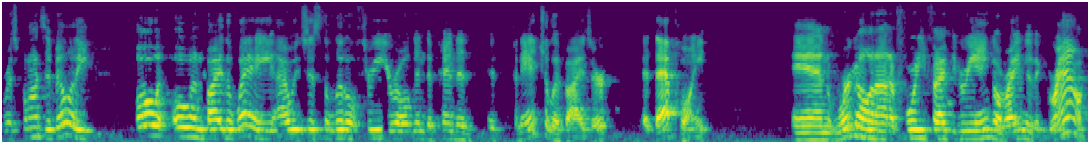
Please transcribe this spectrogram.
responsibility. Oh, oh, and by the way, I was just a little three-year-old independent financial advisor at that point, and we're going on a 45 degree angle right into the ground.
